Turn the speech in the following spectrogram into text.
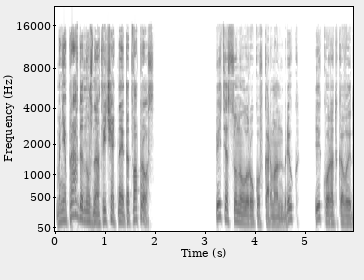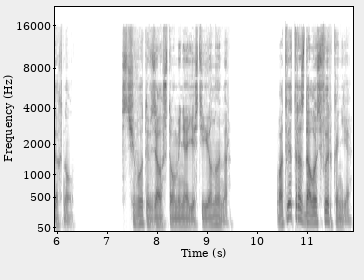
«Мне правда нужно отвечать на этот вопрос?» Петя сунул руку в карман брюк и коротко выдохнул. «С чего ты взял, что у меня есть ее номер?» В ответ раздалось фырканье.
